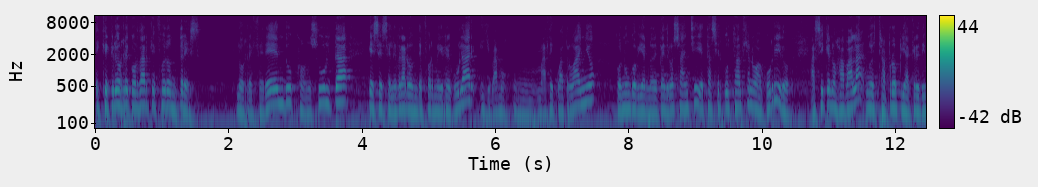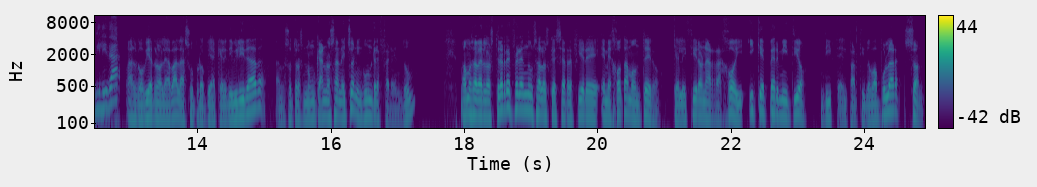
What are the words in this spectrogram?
es que creo recordar que fueron tres los referéndums, consultas que se celebraron de forma irregular y llevamos más de cuatro años con un gobierno de Pedro Sánchez y esta circunstancia no ha ocurrido. Así que nos avala nuestra propia credibilidad. Al gobierno le avala su propia credibilidad. A nosotros nunca nos han hecho ningún referéndum. Vamos a ver, los tres referéndums a los que se refiere MJ Montero, que le hicieron a Rajoy y que permitió, dice el Partido Popular, son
